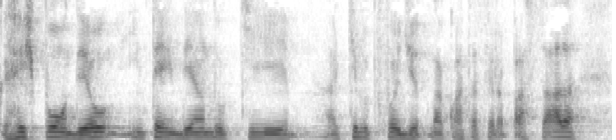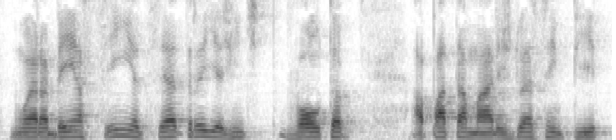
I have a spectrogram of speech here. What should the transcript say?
respondeu entendendo que aquilo que foi dito na quarta-feira passada não era bem assim, etc. E a gente volta a patamares do S&P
